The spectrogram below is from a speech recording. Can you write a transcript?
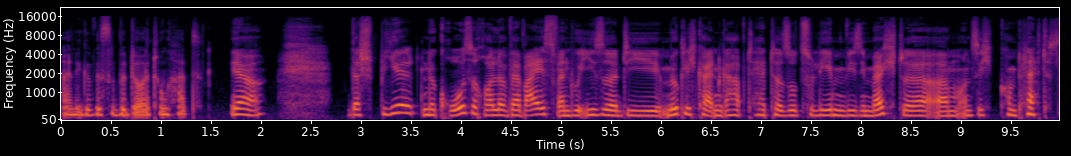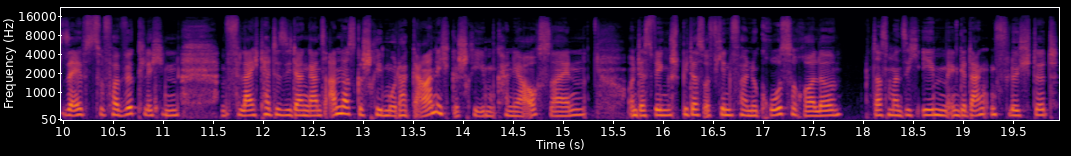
eine gewisse Bedeutung hat. Ja. Das spielt eine große Rolle. Wer weiß, wenn Luise die Möglichkeiten gehabt hätte, so zu leben, wie sie möchte ähm, und sich komplett selbst zu verwirklichen, vielleicht hätte sie dann ganz anders geschrieben oder gar nicht geschrieben, kann ja auch sein. Und deswegen spielt das auf jeden Fall eine große Rolle dass man sich eben in Gedanken flüchtet,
